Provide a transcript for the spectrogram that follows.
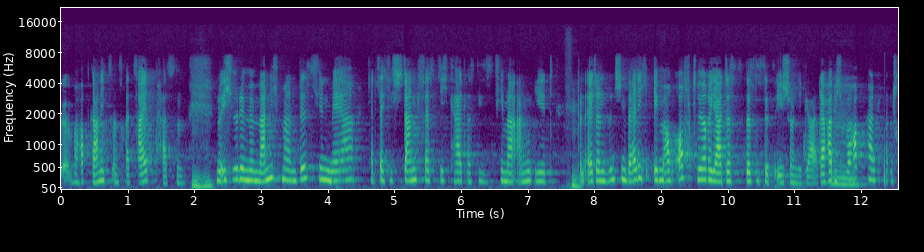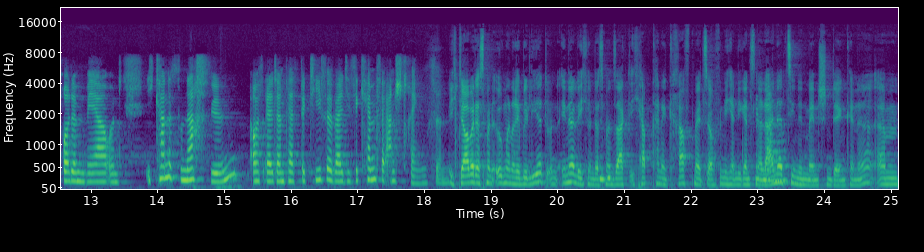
überhaupt gar nicht zu unserer Zeit passen. Mhm. Nur ich würde mir manchmal ein bisschen mehr tatsächlich Standfestigkeit, was dieses Thema angeht, hm. von Eltern wünschen, weil ich eben auch oft höre, ja, das, das ist jetzt eh schon egal. Da habe ich hm. überhaupt keine Kontrolle mehr. Und ich kann es so nachfühlen aus Elternperspektive, weil diese Kämpfe anstrengend sind. Ich glaube, dass man irgendwann rebelliert und innerlich und dass man sagt, ich habe keine Kraft mehr, jetzt auch wenn ich an die ganzen genau. alleinerziehenden Menschen denke, ne? Ähm,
